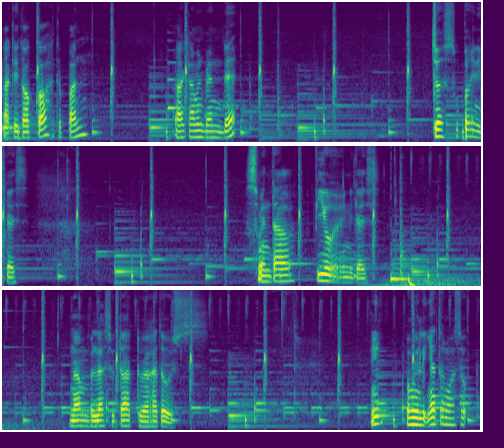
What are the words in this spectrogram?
Kaki kokoh depan, rekaman pendek. Jos super ini guys. Semental pure ini guys. 16 juta 200 ini pemiliknya termasuk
